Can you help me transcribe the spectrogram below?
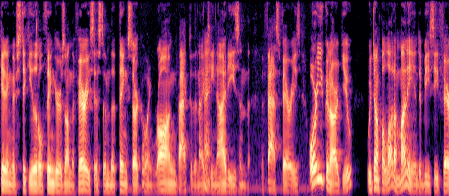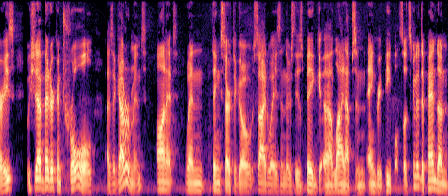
getting their sticky little fingers on the ferry system, that things start going wrong back to the 1990s right. and the, the fast ferries. Or you can argue we dump a lot of money into BC ferries. We should have better control as a government on it when things start to go sideways and there's these big uh, lineups and angry people. So it's going to depend on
